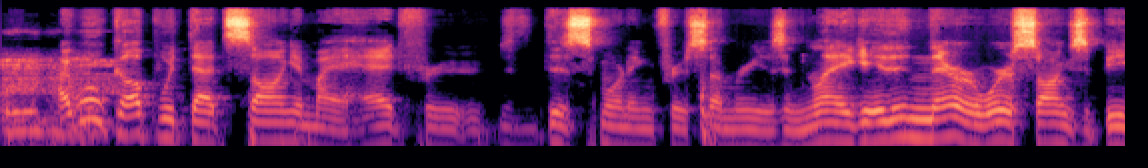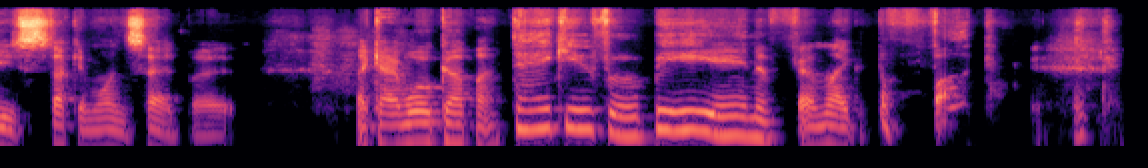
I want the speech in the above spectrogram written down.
I woke up with that song in my head for this morning for some reason. Like, it, and there are worse songs to be stuck in one's head, but like I woke up on "Thank you for being a." I'm like, what the fuck?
